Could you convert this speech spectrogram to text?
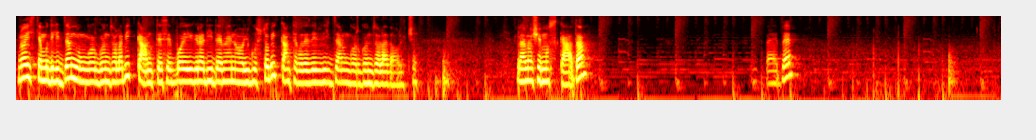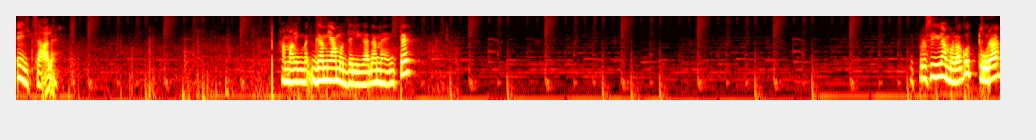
Noi stiamo utilizzando un gorgonzola piccante. Se voi gradite meno il gusto piccante potete utilizzare un gorgonzola dolce. La noce moscata. Il pepe. E il sale amalgamiamo delicatamente e proseguiamo la cottura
